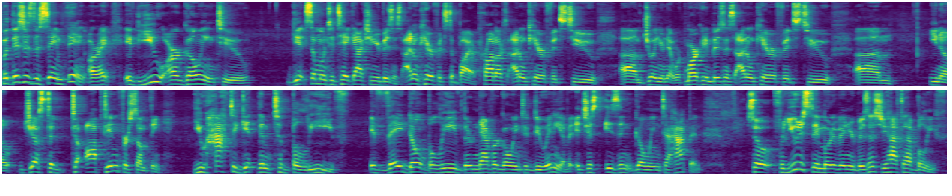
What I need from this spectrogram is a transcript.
But this is the same thing, all right? If you are going to get someone to take action in your business, I don't care if it's to buy a product, I don't care if it's to um, join your network marketing business, I don't care if it's to, um, you know, just to, to opt in for something. You have to get them to believe. If they don't believe, they're never going to do any of it. It just isn't going to happen. So, for you to stay motivated in your business, you have to have belief.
